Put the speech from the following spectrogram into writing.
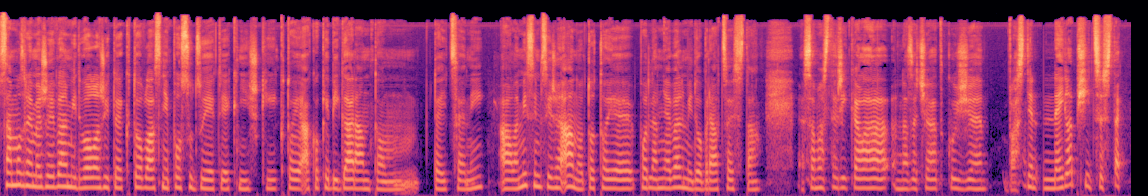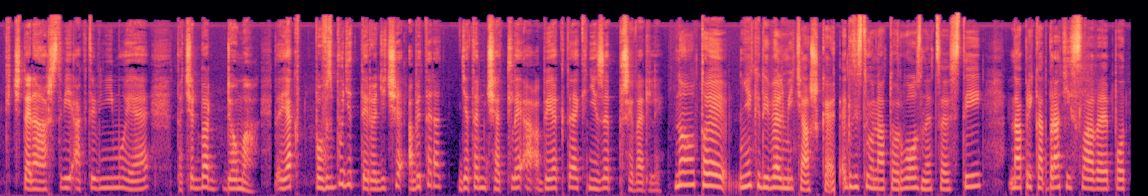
Samozrejme, že je veľmi dôležité, kto vlastne posudzuje tie knižky, kto je ako keby garantom tej ceny, ale myslím si, že áno, toto je podľa mňa veľmi dobrá cesta. Sama jste říkala na začátku, že vlastně nejlepší cesta k čtenářství aktivnímu je ta četba doma. Jak povzbudit ty rodiče, aby teda dětem četli a aby je k té knize přivedli? No, to je niekedy veľmi ťažké. Existujú na to rôzne cesty. Napríklad v Bratislave pod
